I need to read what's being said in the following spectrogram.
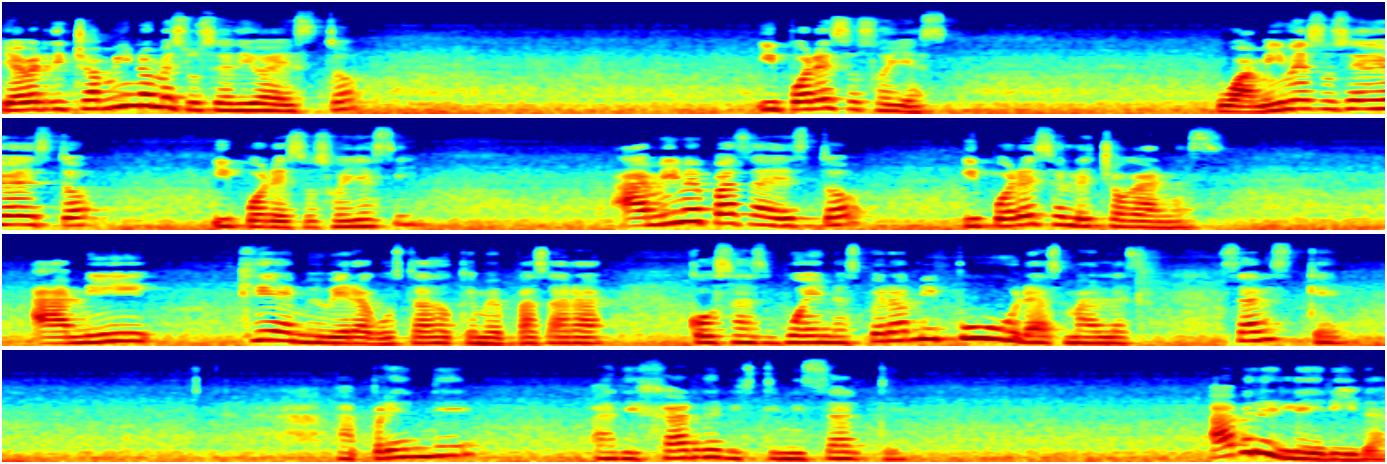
y haber dicho a mí no me sucedió esto y por eso soy así. O a mí me sucedió esto y por eso soy así. A mí me pasa esto y por eso le echo ganas. A mí, ¿qué me hubiera gustado que me pasara cosas buenas, pero a mí puras malas? ¿Sabes qué? Aprende a dejar de victimizarte. Abre la herida.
